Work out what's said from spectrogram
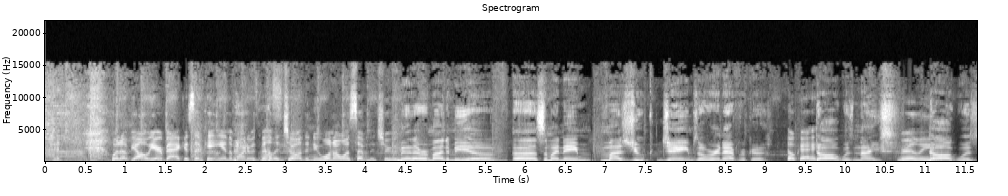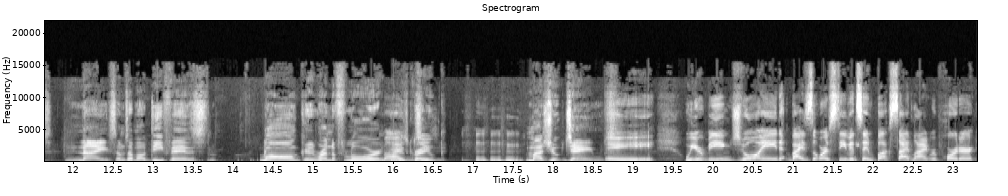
man. What up, y'all? We are back. It's MKE in the morning with Mel and Joe on the new 1017 The Truth. Man, that reminded me of uh, somebody named Majuk James over in Africa. Okay. Dog was nice. Really? Dog was nice. I'm talking about defense, long, could run the floor. He was crazy. Majuk. James. Hey, we are being joined by Zora Stephenson, Bucks sideline reporter,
